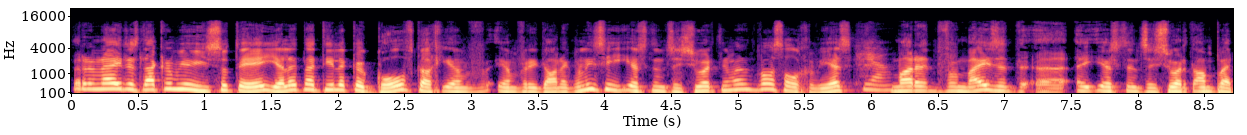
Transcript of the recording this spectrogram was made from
Renay, dis lekker om jou hierso te hê. Jy het natuurlik 'n golfdag een een van die dae. Ek wil nie sê eerste in sy soort nie, want dit was al gewees, Ja. maar het, vir my is dit 'n uh, eerste in sy soort amper.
